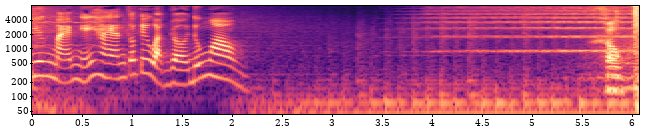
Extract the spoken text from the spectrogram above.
Nhưng mà em nghĩ hai anh có kế hoạch rồi đúng không? Không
